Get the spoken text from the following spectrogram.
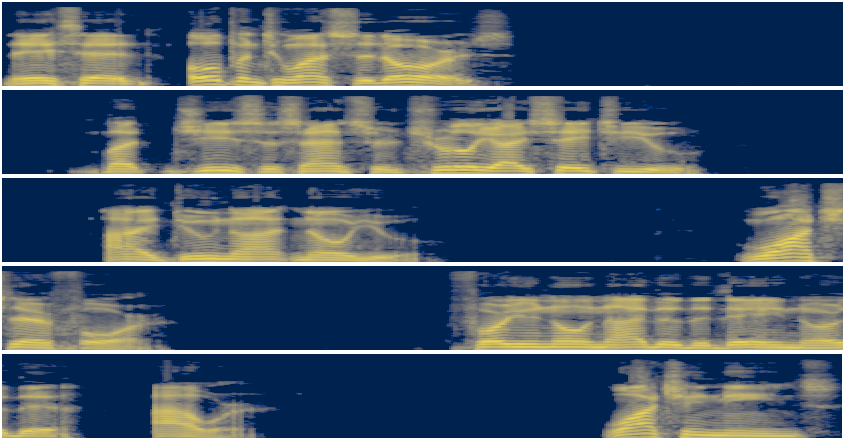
they said, Open to us the doors. But Jesus answered, Truly I say to you, I do not know you. Watch therefore, for you know neither the day nor the hour. Watching means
